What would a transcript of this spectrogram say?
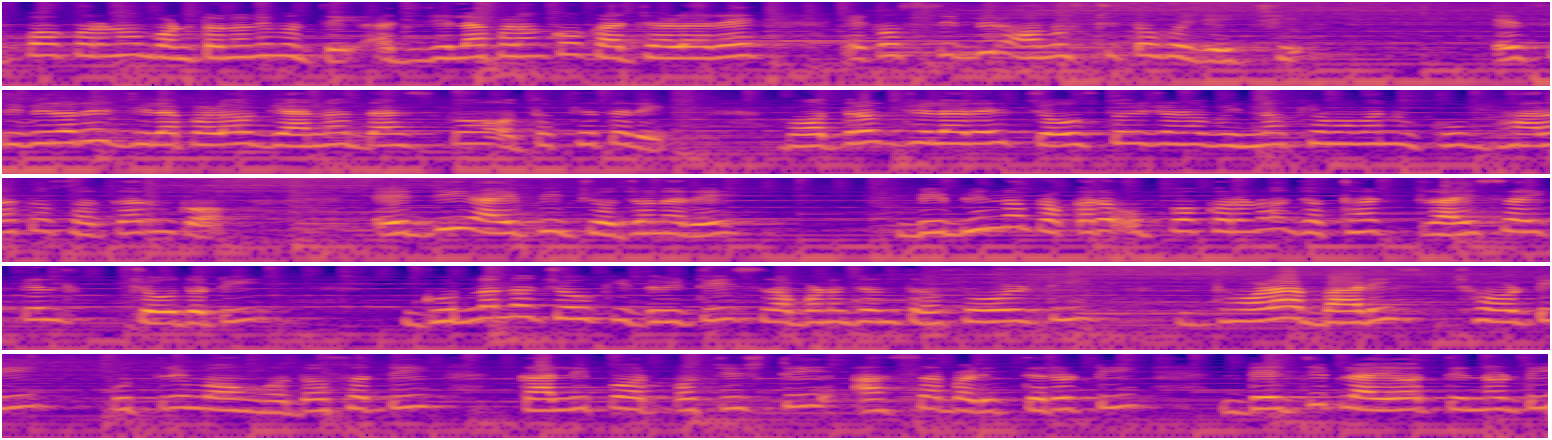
ଉପକରଣ ବଣ୍ଟନ ନିମନ୍ତେ ଆଜି ଜିଲ୍ଲାପାଳଙ୍କ କାର୍ଯ୍ୟାଳୟରେ ଏକ ଶିବିର ଅନୁଷ୍ଠିତ ହୋଇଯାଇଛି ଏ ଶିବିରରେ ଜିଲ୍ଲାପାଳ ଜ୍ଞାନ ଦାସଙ୍କ ଅଧ୍ୟକ୍ଷତାରେ ଭଦ୍ରକ ଜିଲ୍ଲାରେ ଚଉସ୍ତରି ଜଣ ଭିନ୍ନକ୍ଷମମାନଙ୍କୁ ଭାରତ ସରକାରଙ୍କ ଏଡିଆଇପି ଯୋଜନାରେ বিভিন্ন প্রকার উপকরণ যথা ট্রাইসাইকেল চৌদটি ঘূর্ণন চৌকি দুইটি শ্রবণযন্ত্র ষোহলটি ধলা বাড়ি ছটি কৃত্রিম অঙ্গ দশটি কালিপর পঁচিশটি আশা বাড়ি তেরোটি ডেজি প্লায়র তিনোটি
